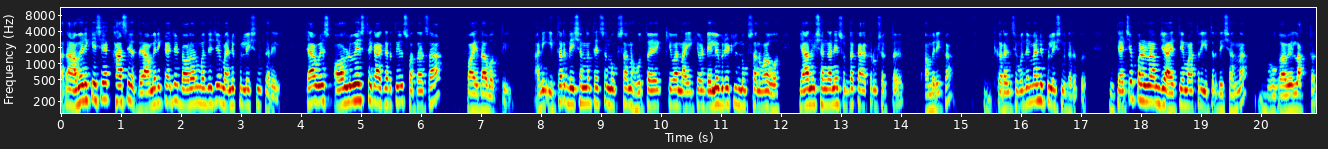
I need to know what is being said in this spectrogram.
आता अमेरिकेची एक खासियत आहे. अमेरिका जे डॉलरमध्ये जे मॅनिप्युलेशन करेल त्यावेळेस ऑलवेज ते काय करतील? स्वतःचा फायदा बघतील. आणि इतर देशांना त्याचं नुकसान होतंय किंवा नाही किंवा डेलिबरेटली नुकसान व्हावं या अनुषंगाने सुद्धा काय करू शकतं अमेरिका? करन्सीमध्ये मॅनिप्युलेशन करतं. त्याचे परिणाम जे आहेत ते मात्र इतर देशांना भोगावे लागतात.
